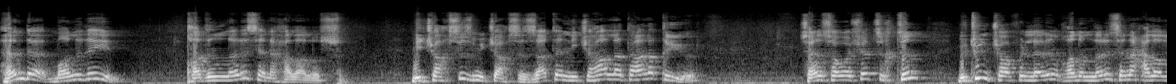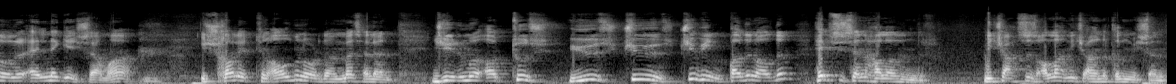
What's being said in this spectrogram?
Hem de malı değil, kadınları sana halal olsun. Nikahsız nikahsız. Zaten nikahı Allah Teala kıyıyor. Sen savaşa çıktın, bütün kafirlerin hanımları sana halal olur eline geçse ama işgal ettin, aldın oradan mesela 20, 30, 100, 200, 2000 kadın aldın, hepsi senin halalındır. Nikahsız, Allah nikahını kılmış senin.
